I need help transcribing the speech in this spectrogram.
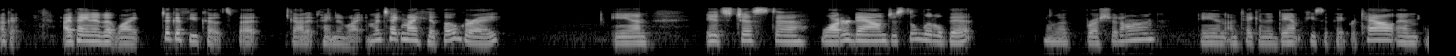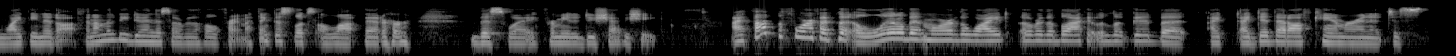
Okay. I painted it white. Took a few coats, but got it painted white. I'm gonna take my hippo gray and it's just uh, watered down just a little bit. I'm going to brush it on and I'm taking a damp piece of paper towel and wiping it off. And I'm going to be doing this over the whole frame. I think this looks a lot better this way for me to do shabby chic. I thought before if I put a little bit more of the white over the black it would look good, but I, I did that off camera and it just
